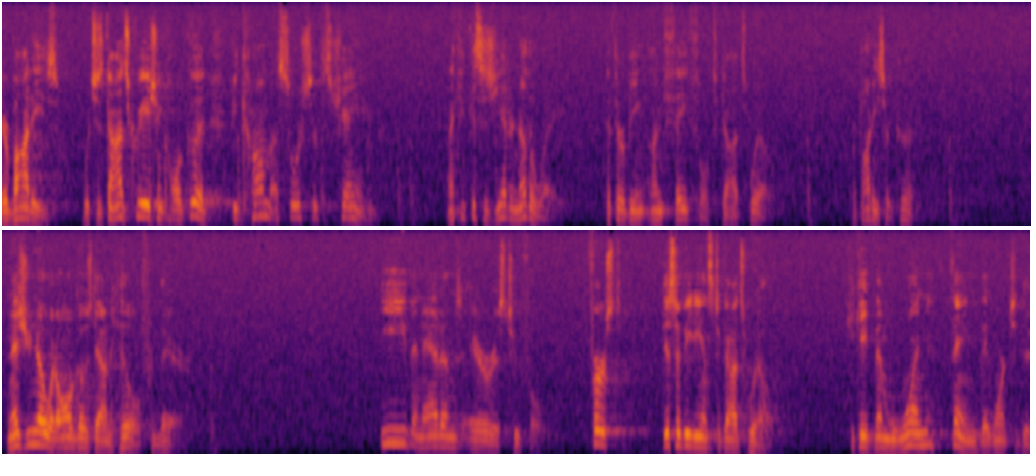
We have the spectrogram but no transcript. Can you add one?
Their bodies, which is God's creation called good, become a source of shame. And I think this is yet another way that they're being unfaithful to God's will. Our bodies are good. And as you know, it all goes downhill from there. Eve and Adam's error is twofold. First, disobedience to God's will. He gave them one thing they weren't to do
